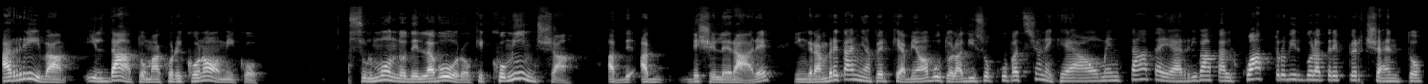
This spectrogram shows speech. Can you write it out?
arriva il dato macroeconomico sul mondo del lavoro che comincia a, de- a, decelerare in Gran Bretagna perché abbiamo avuto la disoccupazione che è aumentata e è arrivata al 4,3%.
